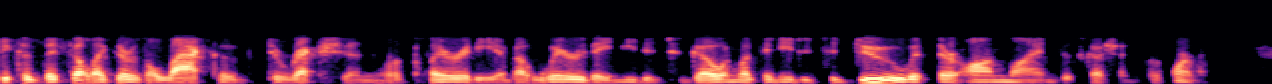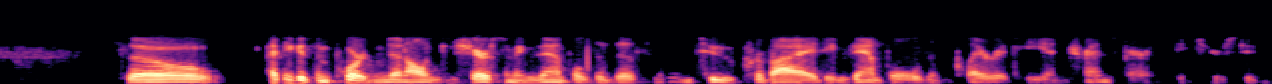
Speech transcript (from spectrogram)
because they felt like there was a lack of direction or clarity about where they needed to go and what they needed to do with their online discussion performance. So I think it's important, and I'll share some examples of this to provide examples and clarity and transparency to your students.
